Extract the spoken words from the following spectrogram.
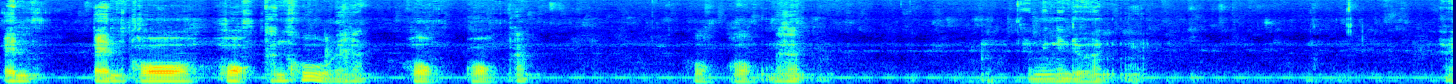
เป็นเป็นโพหกทั้งคู่เลยครับหกหกครับหกหกนะครับแอดมินให้ดูครับเห็นไหม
